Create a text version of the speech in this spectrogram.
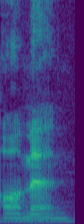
Amen.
